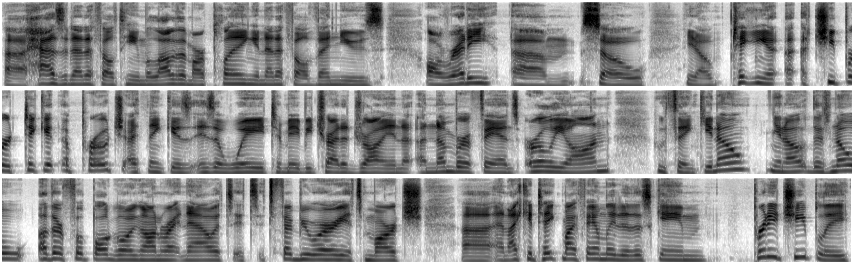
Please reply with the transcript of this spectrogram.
uh, has an NFL team. A lot of them are playing in NFL venues already. Um, so you know, taking a, a, cheaper ticket approach, I think, is is a way to maybe try to draw in a, number of fans early on who think, you know, you know, there's no other football going on right now. It's it's it's February, it's March, uh, and I can take my family to this game pretty cheaply.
